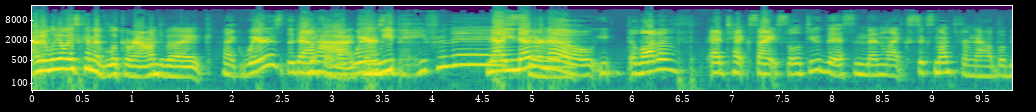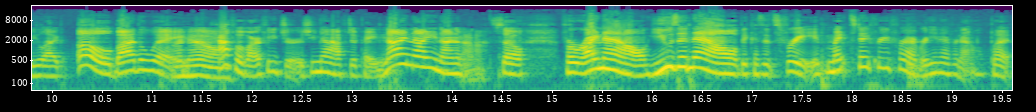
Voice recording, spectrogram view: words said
I mean, we always kind of look around to be like, Like, where's the downside? yeah, like, can we pay for this? Now you never Or- know. A lot of ed tech sites they'll do this, and then like six months from now they'll be like, "Oh, by the way, I know. half of our features you now have to pay nine ninety nine a Yeah. month." So for right now, use it now because it's free. It might stay free forever. You never know, but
